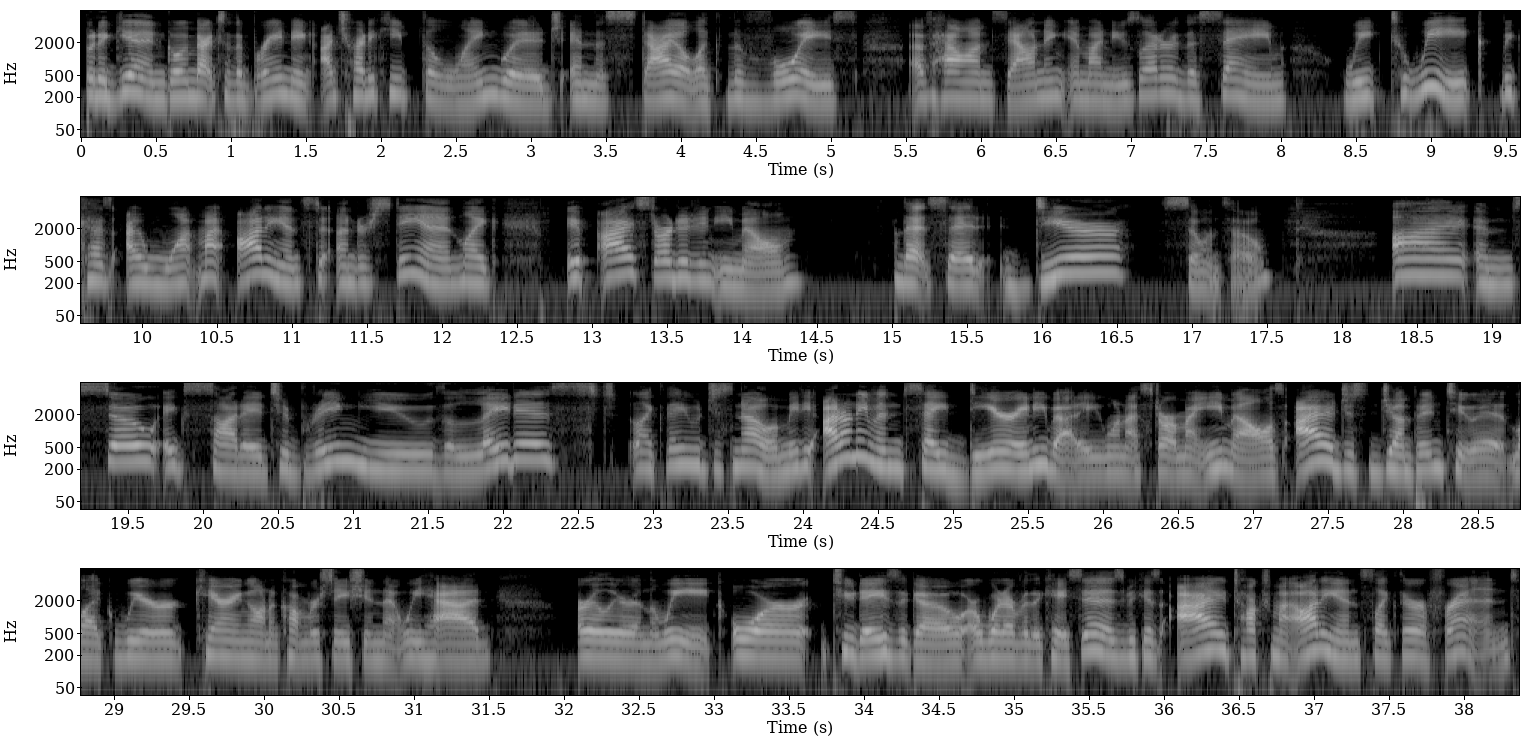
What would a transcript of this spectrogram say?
but again, going back to the branding, I try to keep the language and the style, like the voice of how I'm sounding in my newsletter, the same week to week because I want my audience to understand. Like, if I started an email that said, Dear so and so, I am so excited to bring you the latest. Like they would just know immediately. I don't even say dear anybody when I start my emails. I just jump into it like we're carrying on a conversation that we had earlier in the week or two days ago or whatever the case is because I talk to my audience like they're a friend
